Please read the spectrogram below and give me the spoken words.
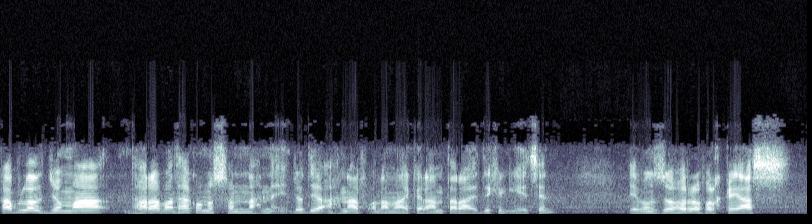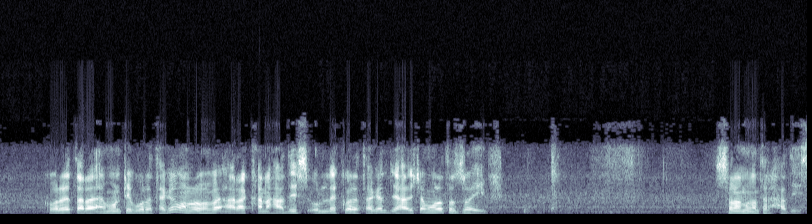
কাবলাল জমা ধরা বাঁধা কোনো সন্ন্যাহ নেই। যদিও আহনাফ ওলামা কেরাম তারা এদিকে গিয়েছেন এবং জোহর ওপর কেয়াস করে তারা এমনটি বলে থাকে অন্যভাবে আর খান হাদিস উল্লেখ করে থাকেন যে হাদিসটা মূলত জয়ীফ, সোনানগঞ্জের হাদিস।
